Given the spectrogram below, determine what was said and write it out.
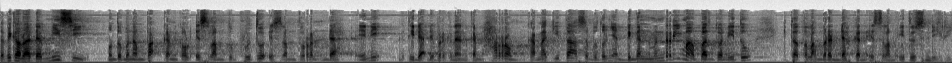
Tapi kalau ada misi untuk menampakkan kalau Islam itu butuh, Islam itu rendah, ini tidak diperkenankan. Haram. Karena kita sebetulnya dengan menerima bantuan itu, kita telah merendahkan Islam itu sendiri.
